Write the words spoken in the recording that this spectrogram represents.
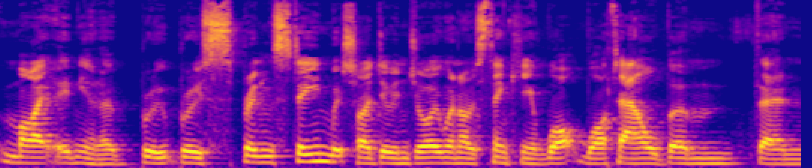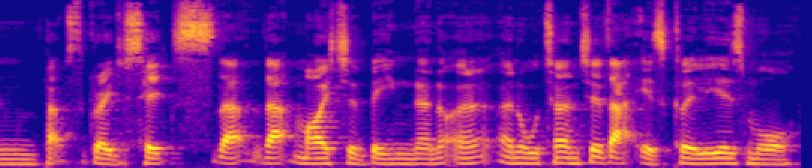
my you know Bru- Bruce Springsteen, which I do enjoy. When I was thinking of what what album, then perhaps the greatest hits that that might have been an, an alternative. That is clearly is more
